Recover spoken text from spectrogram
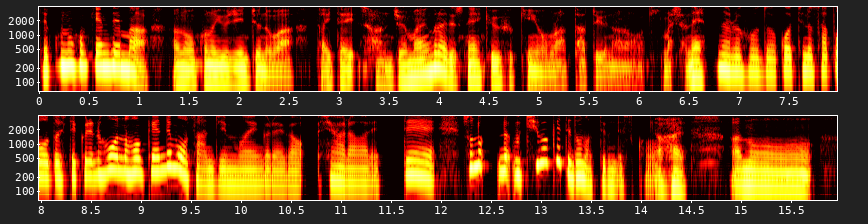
でこの保険で、まあ、あのこの友人というのは大体30万円ぐらいですね給付金をもらったというのを聞きましたね。なるほどこっちのサポートしてくれる方の保険でも30万円ぐらいが支払われてその内訳ってどうなってるんですか？はい。あのー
